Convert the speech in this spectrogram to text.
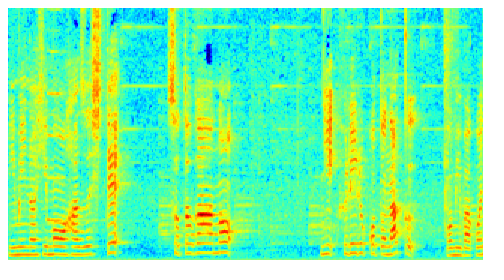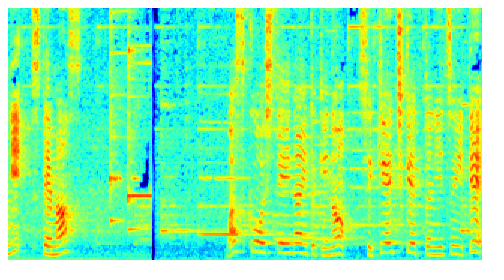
耳の紐を外して外側のに触れることなくゴミ箱に捨てます。マスクをしていない時の咳エチケットについて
